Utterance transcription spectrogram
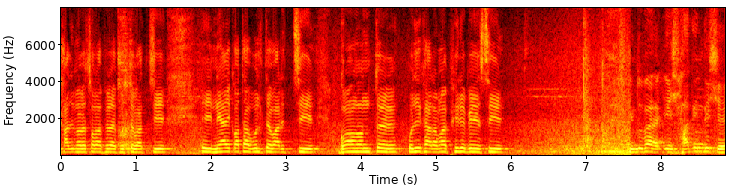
স্বাধীনভাবে চলাফেরা করতে পারছি, এই ন্যায় কথা বলতে পারছি, গণতন্ত্রের অধিকার আমরা ফিরে পেয়েছি। কিন্তু ভাই, এই স্বাধীন দেশে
